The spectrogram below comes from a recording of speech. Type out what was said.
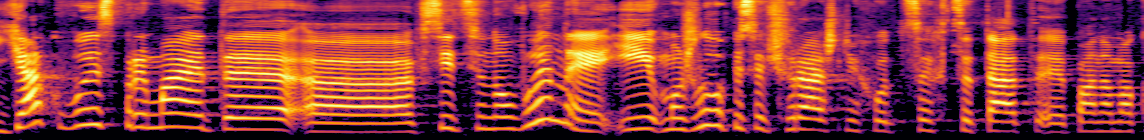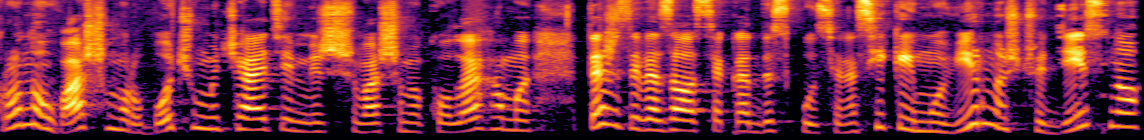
Як ви сприймаєте е, всі ці новини? І можливо, після вчорашніх цих цитат е, пана Макрона у вашому робочому чаті між вашими колегами теж зав'язалася яка дискусія? Наскільки ймовірно, що дійсно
